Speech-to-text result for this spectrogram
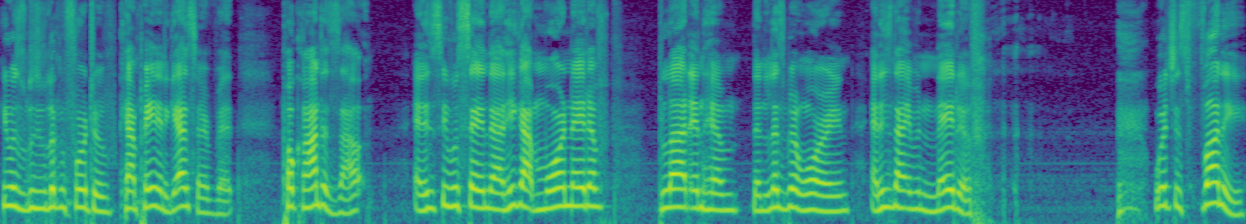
He was, was looking forward to campaigning against her, but Pocahontas is out. And he was saying that he got more native blood in him than Elizabeth Warren, and he's not even native, which is funny.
